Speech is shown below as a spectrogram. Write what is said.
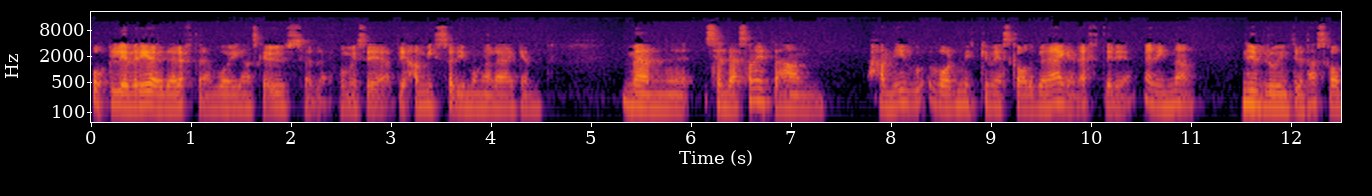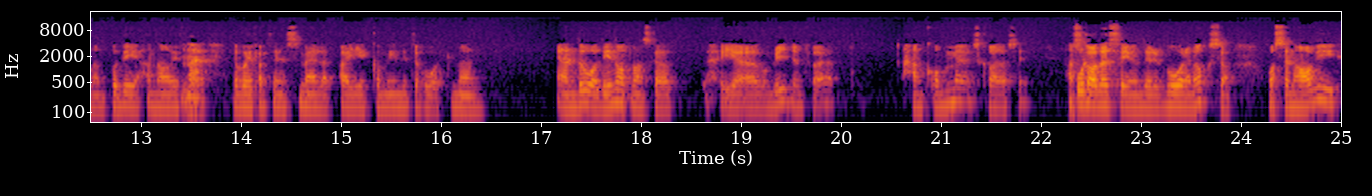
Och levererade därefter. Han var ju ganska usel där, får man ju säga. Det, han missade ju många lägen. Men eh, sen dess har inte han... Han ju varit mycket mer skadebenägen efter det än innan. Nu beror ju inte den här skadan på det. Han har ju fakt- det var ju faktiskt en smäll att Payet kom in lite hårt. Men ändå, det är något man ska höja ögonbrynen för. att Han kommer skada sig. Han Och- skadade sig under våren också. Och sen har vi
